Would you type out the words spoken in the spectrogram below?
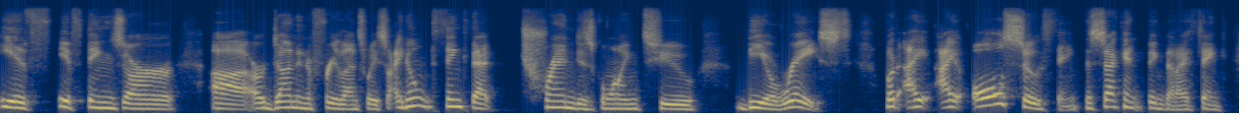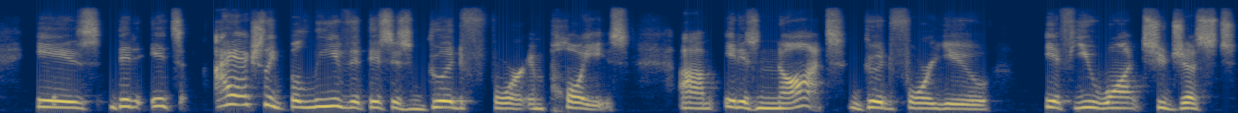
if if things are uh, are done in a freelance way. So I don't think that trend is going to be erased. But I I also think the second thing that I think is that it's I actually believe that this is good for employees. Um, it is not good for you if you want to just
